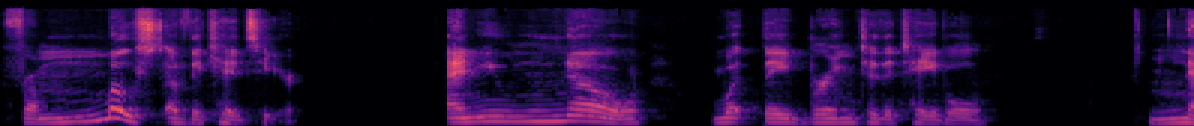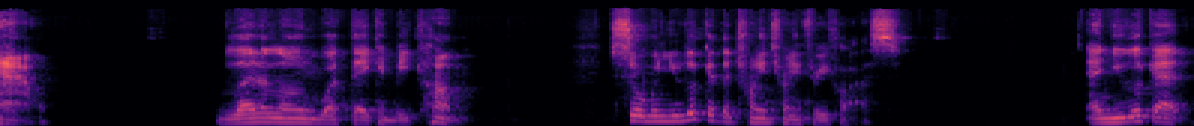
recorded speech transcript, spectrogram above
from most of the kids here. And you know what they bring to the table now, let alone what they can become. So when you look at the 2023 class and you look at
